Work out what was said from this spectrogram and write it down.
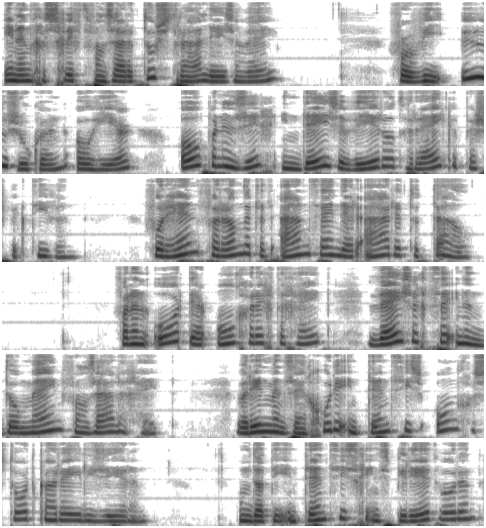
In een geschrift van Zarathustra lezen wij Voor wie u zoeken, o Heer, openen zich in deze wereld rijke perspectieven. Voor hen verandert het aanzijn der aarde totaal. Van een oord der ongerechtigheid wijzigt ze in een domein van zaligheid, waarin men zijn goede intenties ongestoord kan realiseren, omdat die intenties geïnspireerd worden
